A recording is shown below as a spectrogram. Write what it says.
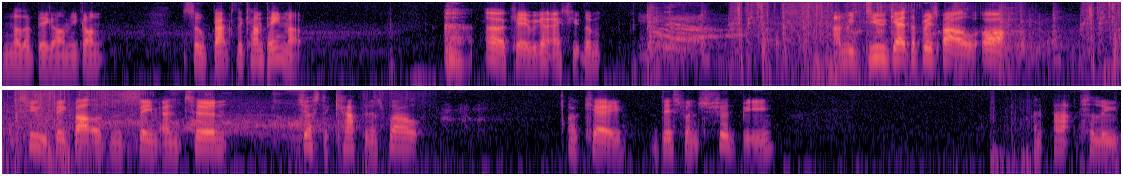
another big army gone. So back to the campaign map. okay, we're gonna execute them, and we do get the bridge battle. Oh, two big battles in the same end turn. Just a captain as well. Okay, this one should be an absolute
